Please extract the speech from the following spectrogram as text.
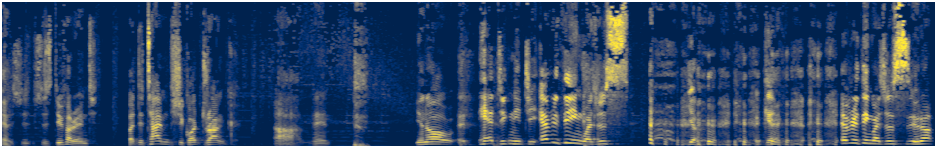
Yeah. she, she's different. But the time she got drunk, ah man, you know, hair dignity, everything was just. Yeah. Okay. Everything was just, you know,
